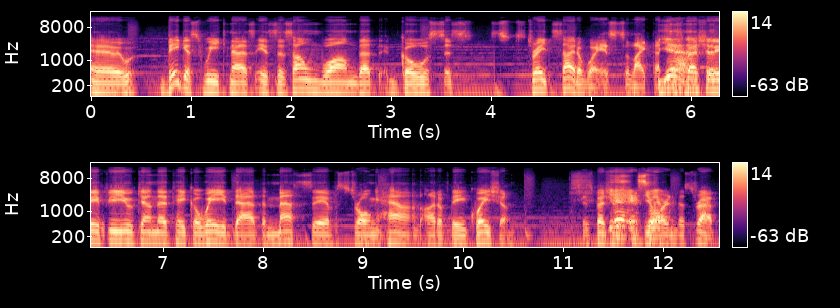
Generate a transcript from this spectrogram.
uh, biggest weakness is uh, someone that goes straight sideways like that. Yeah, Especially if you can uh, take away that massive strong hand out of the equation. Especially Yeah, if you are in the strap.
